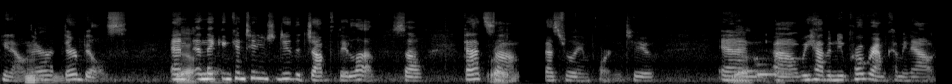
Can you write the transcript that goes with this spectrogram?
you know, their Mhm. their bills, and Yeah. and they can continue to do the job that they love. So that's Right. um, that's really important too. And uh, we have a new program coming out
